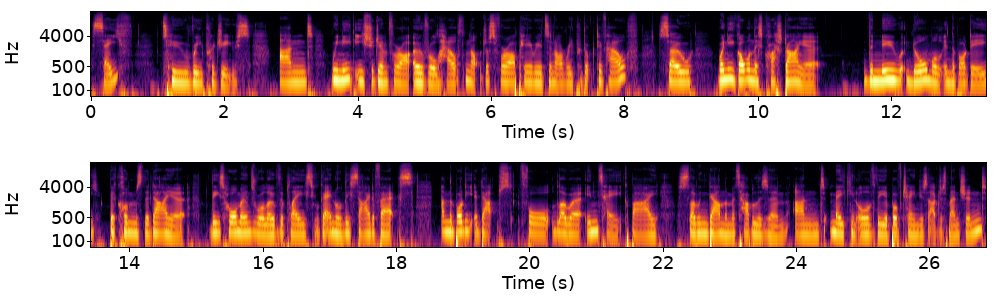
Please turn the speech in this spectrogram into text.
safe to reproduce. And we need estrogen for our overall health, not just for our periods and our reproductive health. So when you go on this crash diet, the new normal in the body becomes the diet these hormones are all over the place, you're getting all these side effects, and the body adapts for lower intake by slowing down the metabolism and making all of the above changes that I've just mentioned.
